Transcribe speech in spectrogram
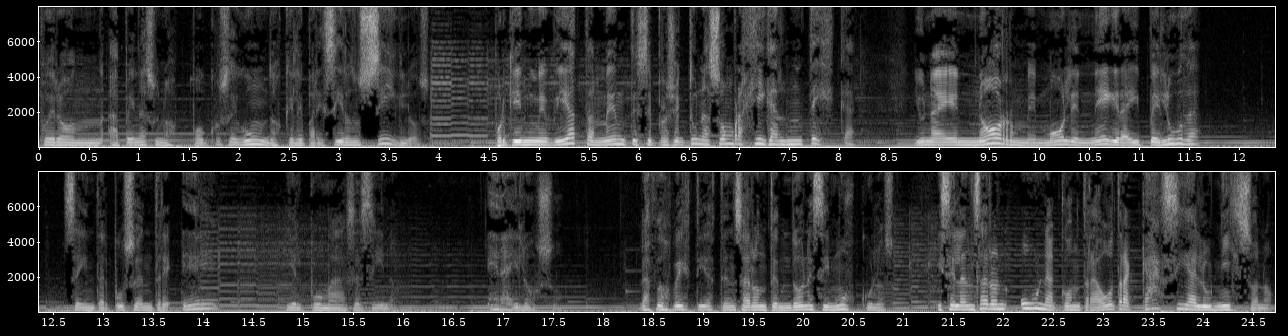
Fueron apenas unos pocos segundos que le parecieron siglos, porque inmediatamente se proyectó una sombra gigantesca y una enorme mole negra y peluda se interpuso entre él y el puma asesino. Era el oso. Las dos bestias tensaron tendones y músculos y se lanzaron una contra otra casi al unísono,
